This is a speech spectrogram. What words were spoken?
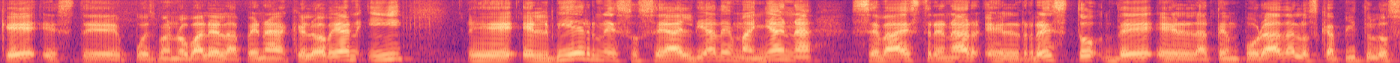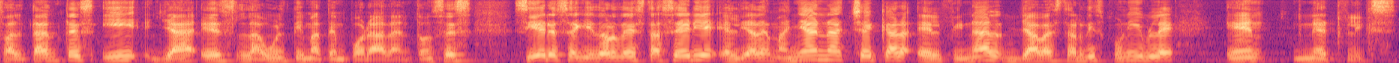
que este, pues bueno, vale la pena que lo vean y eh, el viernes, o sea, el día de mañana, se va a estrenar el resto de eh, la temporada, los capítulos faltantes y ya es la última temporada. Entonces, si eres seguidor de esta serie, el día de mañana, checa el final, ya va a estar disponible en Netflix.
